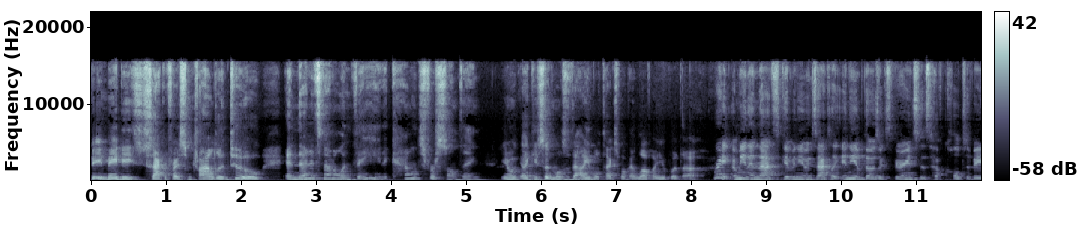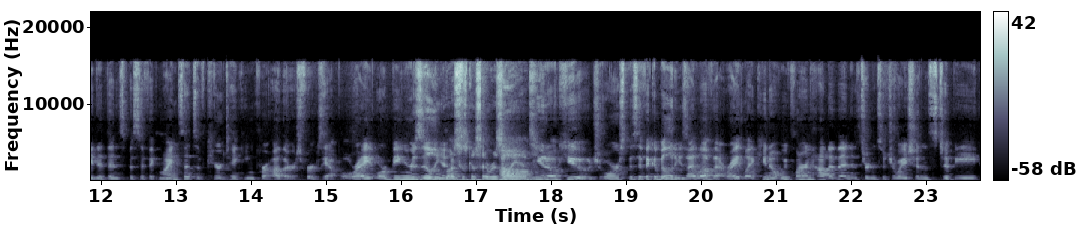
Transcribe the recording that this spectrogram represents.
it maybe sacrifice some childhood too and then it's not all in vain it counts for something you know like you said most valuable textbook i love how you put that Right. I mean, and that's given you exactly any of those experiences have cultivated then specific mindsets of caretaking for others, for example, right? Or being resilient. i was just going to say resilience Um, you know, huge or specific abilities. I love that, right? Like, you know, we've learned how to then in certain situations to be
